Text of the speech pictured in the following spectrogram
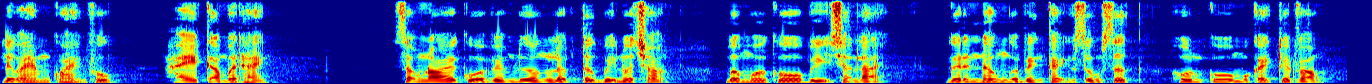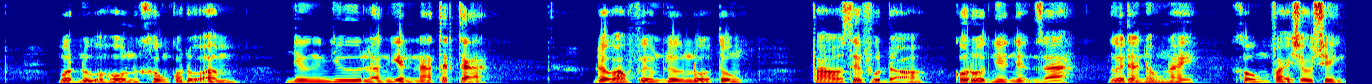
liệu em có hạnh phúc hay càng bất hạnh? Giọng nói của Viêm Lương lập tức bị nuốt trọn, bờ môi cô bị chặn lại, người đàn ông ở bên cạnh dùng sức hôn cô một cách tuyệt vọng, một nụ hôn không có độ ấm, nhưng như là nghiền nát tất cả. Đầu óc Viêm Lương nổ tung, vào giây phút đó, cô đột nhiên nhận ra, người đàn ông này không phải Châu Trình.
